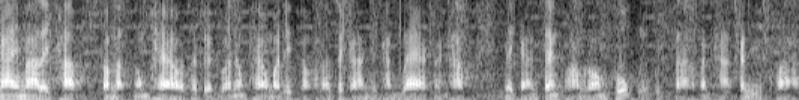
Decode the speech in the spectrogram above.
ง่ายมากเลยครับสำหรับน้องแพรวถ้าเกิดว่าน้องแพรวมาติดต่อราชการในครั้งแรกนะครับในการแจ้งความร้องทุกข์หรือปรึกษาปัญหาคดีความ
